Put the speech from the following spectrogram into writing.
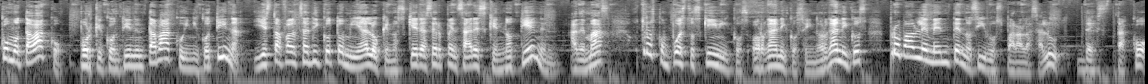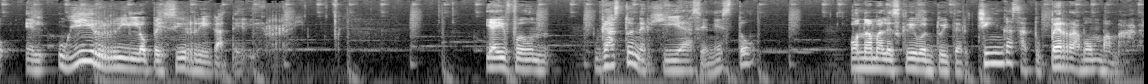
Como tabaco, porque contienen tabaco y nicotina, y esta falsa dicotomía lo que nos quiere hacer pensar es que no tienen, además, otros compuestos químicos, orgánicos e inorgánicos, probablemente nocivos para la salud, destacó el Uguirri Lopezirri Gatelirri. Y ahí fue un gasto energías en esto o nada más le escribo en Twitter, chingas a tu perra bomba madre.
